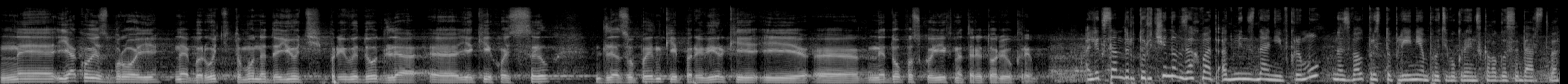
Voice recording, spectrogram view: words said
Ніякої зброї не беруть, тому не дають приводу для е, якихось сил для зупинки, перевірки і е, недопуску їх на територію Криму. Александр Турчинов захват админзданий в Крыму назвал преступлением против украинского государства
